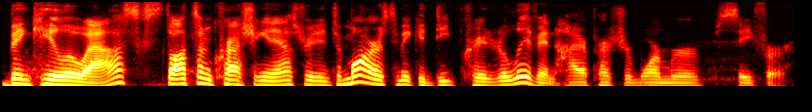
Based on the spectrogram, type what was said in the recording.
Ben Kalo asks thoughts on crashing an asteroid into Mars to make a deep crater to live in, higher pressure, warmer, safer.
